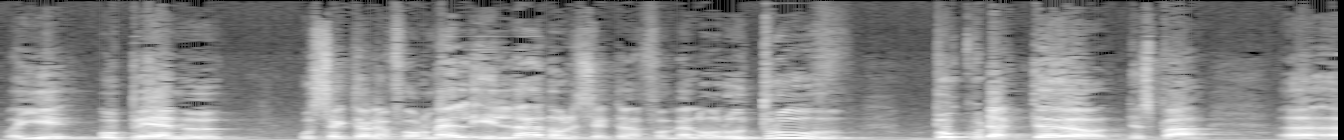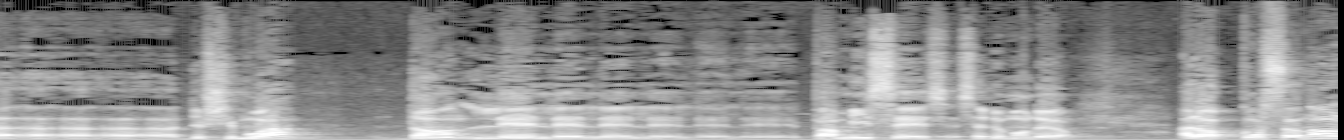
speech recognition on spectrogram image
voyez, aux PME, au secteur informel. Et là, dans le secteur informel, on retrouve beaucoup d'acteurs, n'est-ce pas, euh, euh, euh, de chez moi dans les, parmi ces, demandeurs. Alors, concernant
